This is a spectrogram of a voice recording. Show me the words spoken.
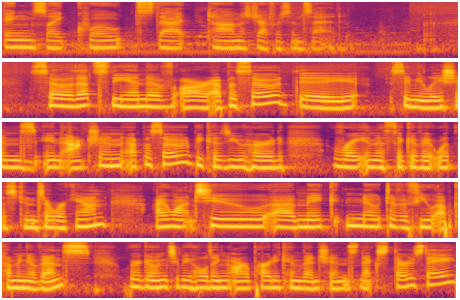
things like quotes that Thomas Jefferson said. So, that's the end of our episode, the simulations in action episode, because you heard right in the thick of it what the students are working on. I want to uh, make note of a few upcoming events. We're going to be holding our party conventions next Thursday,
